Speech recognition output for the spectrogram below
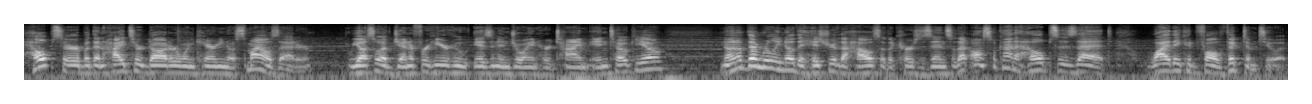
helps her but then hides her daughter when Karen, you know, smiles at her. We also have Jennifer here who isn't enjoying her time in Tokyo. None of them really know the history of the house that the curse is in, so that also kind of helps is that why they could fall victim to it.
